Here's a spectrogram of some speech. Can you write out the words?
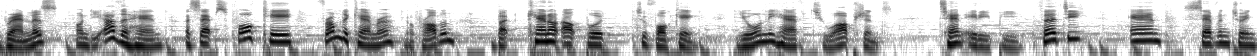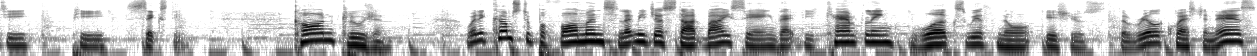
Brandless, on the other hand, accepts 4K from the camera, no problem, but cannot output to 4K. You only have two options, 1080p 30 and 720p 60. Conclusion when it comes to performance, let me just start by saying that the Camlink works with no issues. The real question is,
